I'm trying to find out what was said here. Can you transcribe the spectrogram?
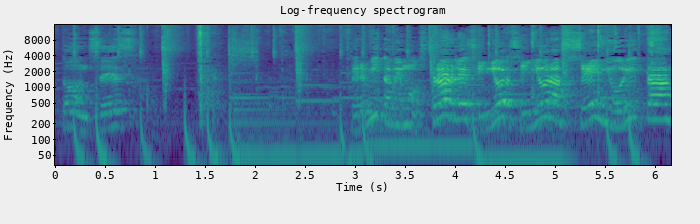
Entonces, permítame mostrarle, señor, señora, señorita,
